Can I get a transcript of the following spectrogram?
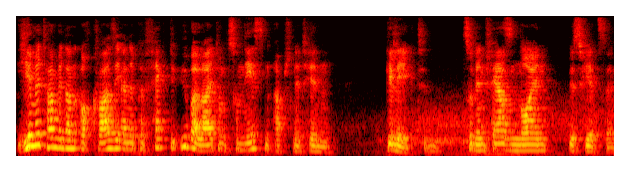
hiermit haben wir dann auch quasi eine perfekte Überleitung zum nächsten Abschnitt hingelegt zu den Versen 9 bis 14.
